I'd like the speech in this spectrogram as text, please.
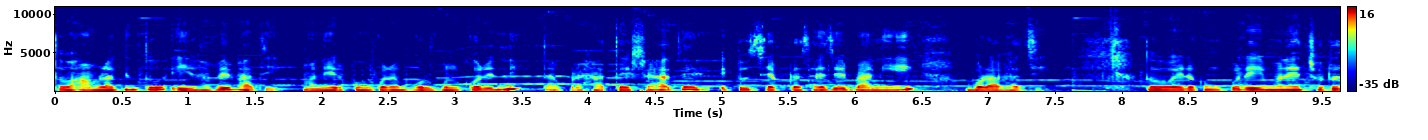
তো আমরা কিন্তু এইভাবে ভাজি। মানে এরকম করে গোল গোল করে নিই, তারপরে হাতের সাহায্যে একটু চ্যাপটা সাইজের বানিয়েই বড়া ভাজি। তো এরকম করেই মানে ছোটোর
